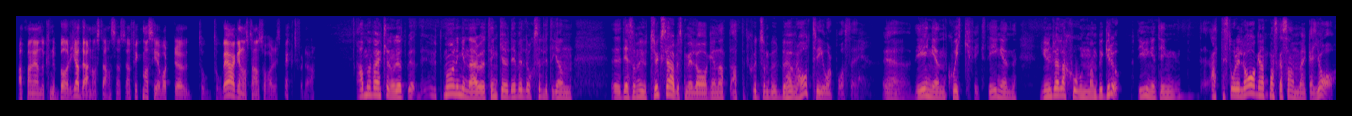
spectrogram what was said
Att man ändå kunde börja där någonstans. Sen fick man se vart det tog, tog vägen någonstans och ha respekt för det. Ja men verkligen. Och det, utmaningen är, och jag tänker det är väl också lite grann eh, det som uttrycks i arbetsmiljölagen att, att ett skyddsombud behöver ha tre år på sig. Eh, det är ingen quick fix, det är, ingen, det är en relation man bygger upp. Det är ju ingenting, att det står i lagen att man ska samverka, ja.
